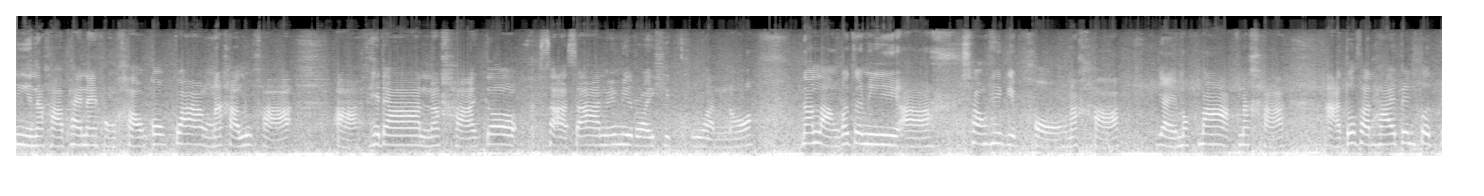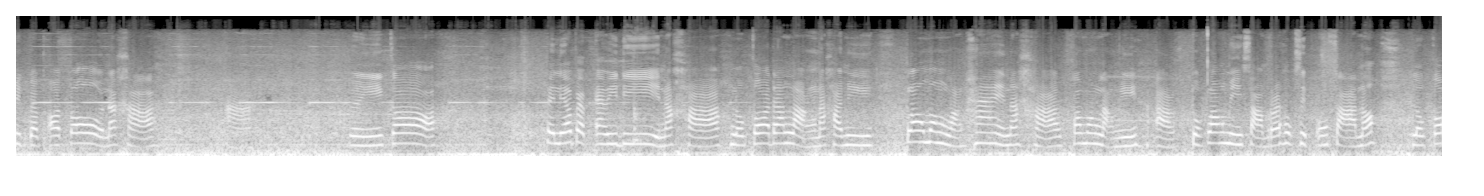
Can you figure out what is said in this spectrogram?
นี่นะคะ ภายในของเขาก็กว้างนะคะ ลูกค้าเพดานนะคะ ก็สะอาดสะอานไม่มีรอยขีดข่วนเนาะด้านหลังก็จะมีช่องให้เก็บของนะคะ ใหญ่มากๆนะคะอ่าตัวฝาท้ายเป็นเปิดปิดแบบออโต้นะคะอ่าตัวนี้ก็ไฟเลี้ยวแบบ LED นะคะ แล้วก็ด้านหลังนะคะ มีกล้องมองหลังให้นะคะ กล้องมองหลังมีอ่าตัวกล้องมี 360 องศาเนาะ แล้วก็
